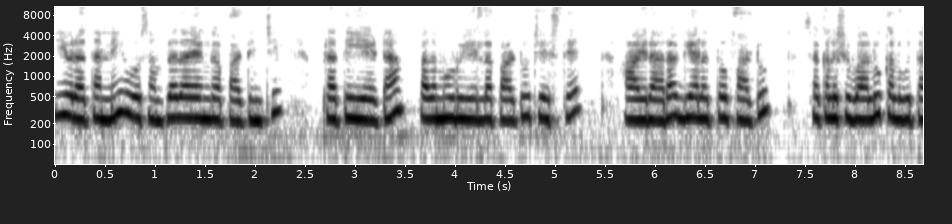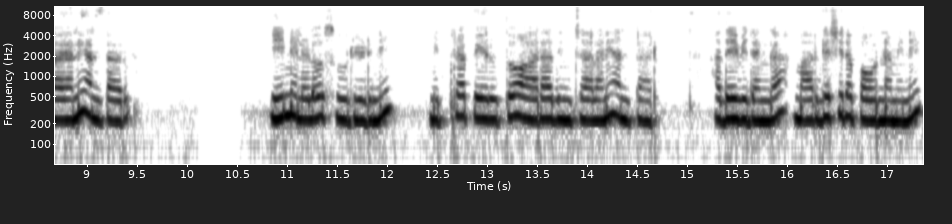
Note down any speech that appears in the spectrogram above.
ఈ వ్రతాన్ని ఓ సంప్రదాయంగా పాటించి ప్రతి ఏటా పదమూడు ఏళ్ళ పాటు చేస్తే ఆయురారోగ్యాలతో పాటు సకల శుభాలు కలుగుతాయని అంటారు. ఈ నెలలో సూర్యుడిని మిత్ర పేరుతో ఆరాధించాలని అంటారు. అదేవిధంగా మార్గశిర పౌర్ణమిని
